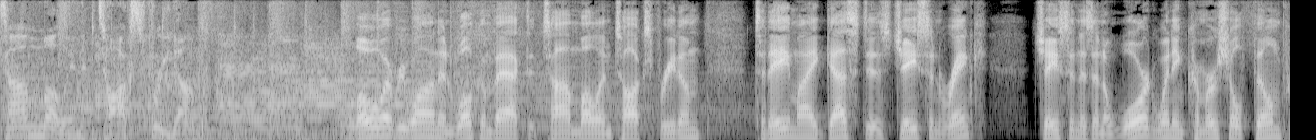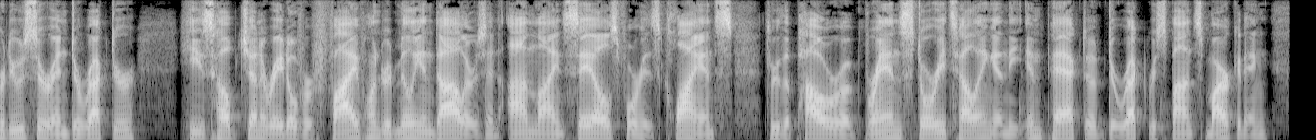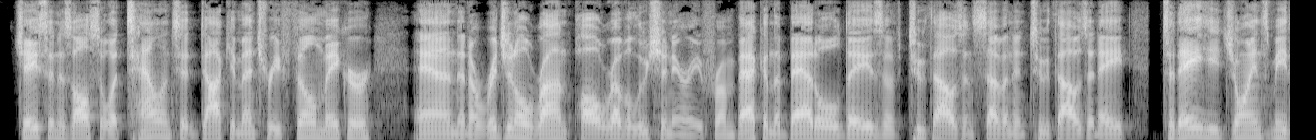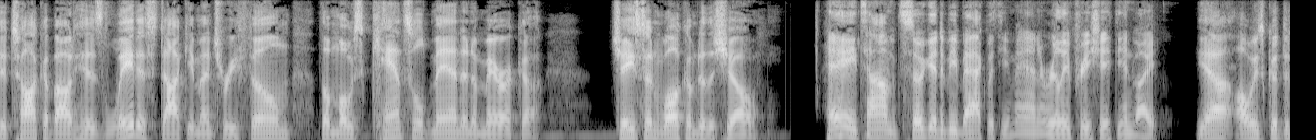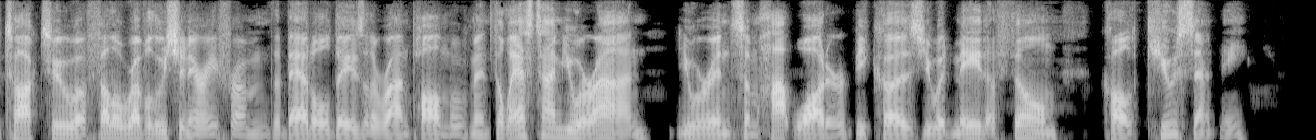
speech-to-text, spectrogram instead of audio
Tom Mullen Talks Freedom. Hello, everyone, and welcome back to Tom Mullen Talks Freedom. Today, my guest is Jason Rink. Jason is an award winning commercial film producer and director. He's helped generate over $500 million in online sales for his clients through the power of brand storytelling and the impact of direct response marketing. Jason is also a talented documentary filmmaker and an original Ron Paul revolutionary from back in the bad old days of 2007 and 2008. Today, he joins me to talk about his latest documentary film, The Most Canceled Man in America. Jason, welcome to the show. Hey, Tom. It's so good to be back with you, man. I really appreciate the invite. Yeah, always good to talk to a fellow revolutionary from the bad old days of the Ron Paul movement. The last time you were on, you were in some hot water because you had made a film called Q Sent Me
